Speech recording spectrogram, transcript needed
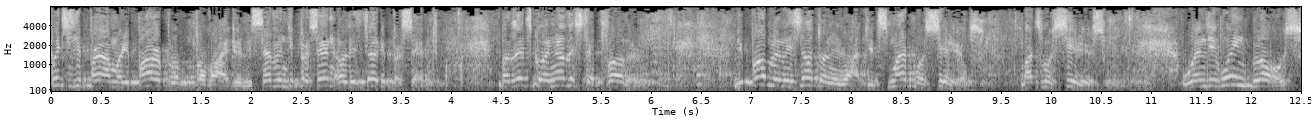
which is the primary power pro- provider, the 70% or the 30%? But let's go another step further. The problem is not only that, it's much more serious. Much more serious. When the wind blows,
